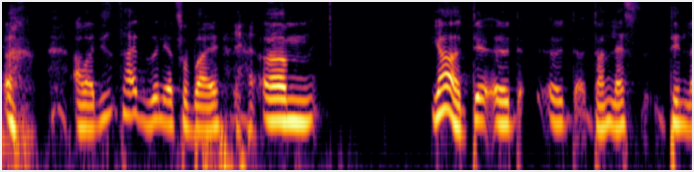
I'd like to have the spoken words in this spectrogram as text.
Aber diese Zeiten sind jetzt vorbei. Ähm, ja, der, äh, d- äh, dann lässt den,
